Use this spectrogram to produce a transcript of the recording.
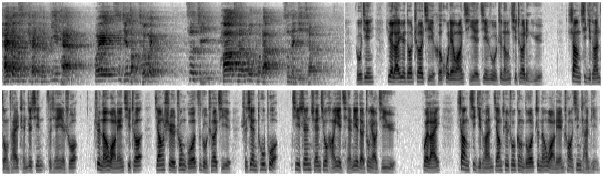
还将是全球第一台会自己找车位、自己趴车入库的智能汽车。如今，越来越多车企和互联网企业进入智能汽车领域。上汽集团总裁陈志新此前也说，智能网联汽车将是中国自主车企实现突破、跻身全球行业前列的重要机遇。未来，上汽集团将推出更多智能网联创新产品。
